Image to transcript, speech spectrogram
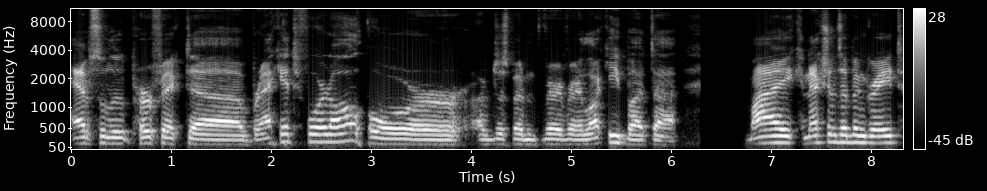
absolute perfect uh, bracket for it all, or I've just been very very lucky. But uh, my connections have been great.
